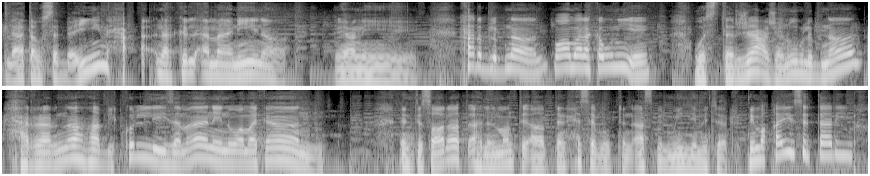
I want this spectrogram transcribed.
73 حققنا كل أمانينا. يعني حرب لبنان مؤامرة كونية. واسترجاع جنوب لبنان حررناها بكل زمان ومكان. انتصارات أهل المنطقة بتنحسب وبتنقاس بالميليمتر. بمقاييس التاريخ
